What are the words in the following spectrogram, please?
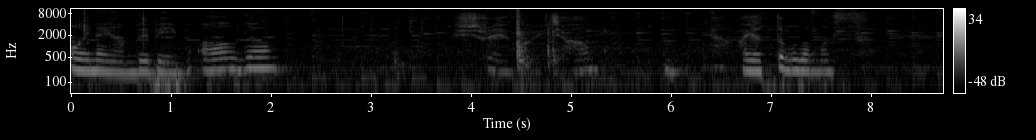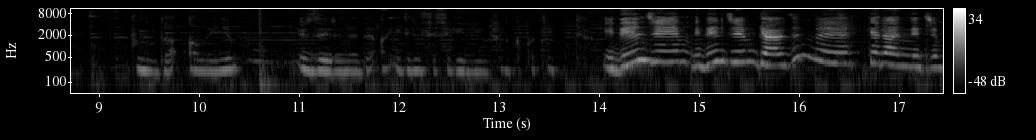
Oynayan bebeğimi aldım. Şuraya koyacağım. Hayatta bulamaz. Bunu da alayım. Üzerine de... Ay İdil'in sesi geliyor. Şunu kapatayım. İdil'cim, İdil'cim geldin mi? Gel anneciğim.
